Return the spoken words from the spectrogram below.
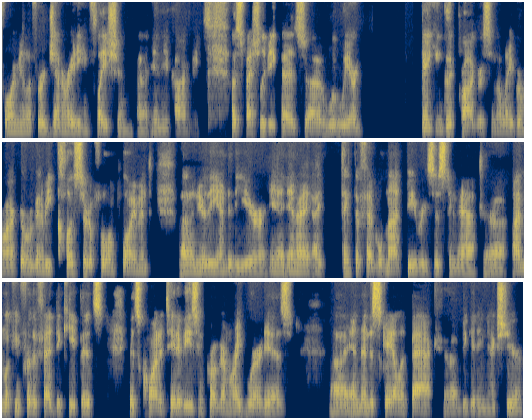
formula for generating inflation uh, in the economy, especially because uh, we are making good progress in the labor market. We're going to be closer to full employment uh, near the end of the year. And, and I, I, think the Fed will not be resisting that. Uh, I'm looking for the Fed to keep its, its quantitative easing program right where it is. Uh, and then to scale it back uh, beginning next year.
